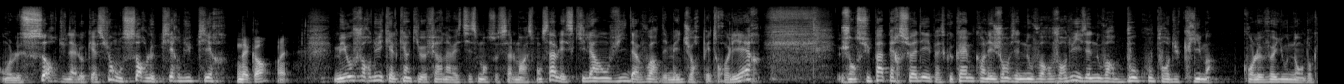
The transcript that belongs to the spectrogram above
on le sort d'une allocation, on sort le pire du pire. D'accord. Mais aujourd'hui, quelqu'un qui veut faire l'investissement socialement responsable, est-ce qu'il a envie d'avoir des majors pétrolières? J'en suis pas persuadé, parce que quand même, quand les gens viennent nous voir aujourd'hui, ils viennent nous voir beaucoup pour du climat qu'on le veuille ou non. Donc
